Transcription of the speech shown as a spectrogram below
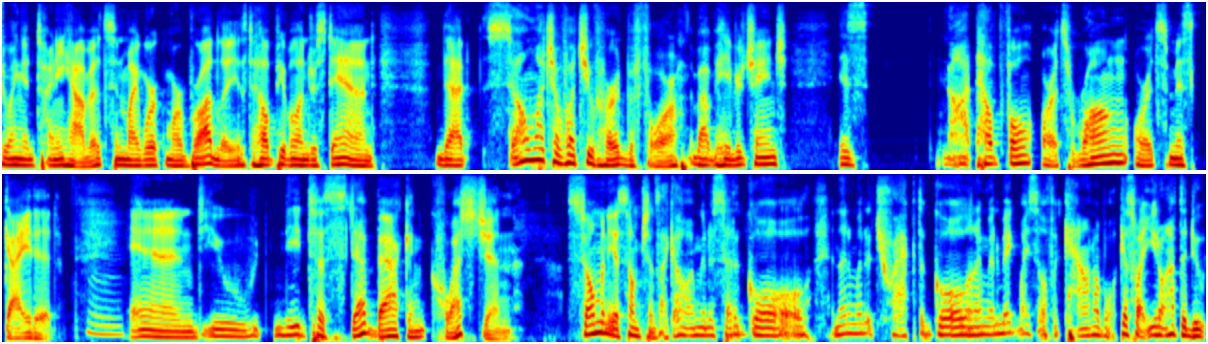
doing in Tiny Habits and my work more broadly is to help people understand that so much of what you've heard before about behavior change is not helpful or it's wrong or it's misguided. Hmm. And you need to step back and question so many assumptions like, oh, I'm going to set a goal and then I'm going to track the goal and I'm going to make myself accountable. Guess what? You don't have to do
